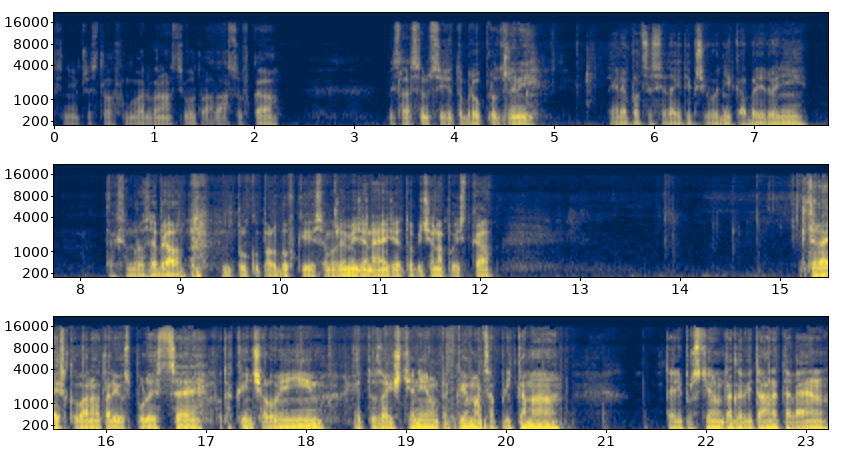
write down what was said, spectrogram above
tak s něj přestala fungovat 12V zásuvka. Myslel jsem si, že to budou prodřený tady nepocesy tady ty přivodní kabely do ní. Tak jsem rozebral půlku palbovky, samozřejmě, že ne, že je to obyčejná pojistka, která je skovaná tady o spolisce pod takovým čaloněním. Je to zajištěný jenom takovýma caplíkama, Tady prostě jenom takhle vytáhnete ven,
